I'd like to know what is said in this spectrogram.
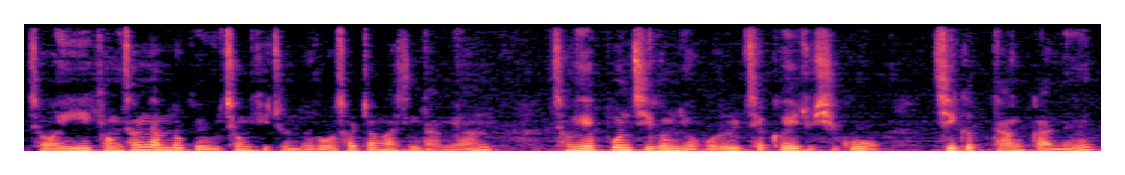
저희 경상남도 교육청 기준으로 설정하신다면 정액분 지급 여부를 체크해 주시고 지급 단가는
